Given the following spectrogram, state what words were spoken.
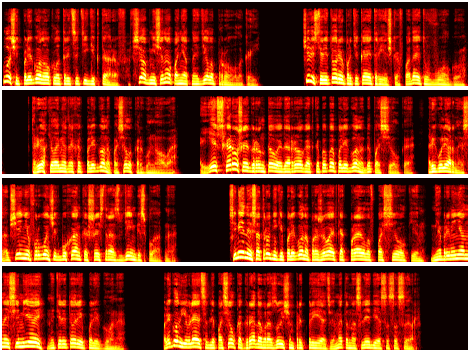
Площадь полигона около 30 гектаров. Все обнесено, понятное дело, проволокой. Через территорию протекает речка, впадает в Волгу. В трех километрах от полигона поселок Аргунова. Есть хорошая грунтовая дорога от КПП полигона до поселка. Регулярное сообщение, фургончик-буханка шесть раз в день бесплатно. Семейные сотрудники полигона проживают, как правило, в поселке, не обремененные семьей на территории полигона. Полигон является для поселка градообразующим предприятием. Это наследие СССР.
